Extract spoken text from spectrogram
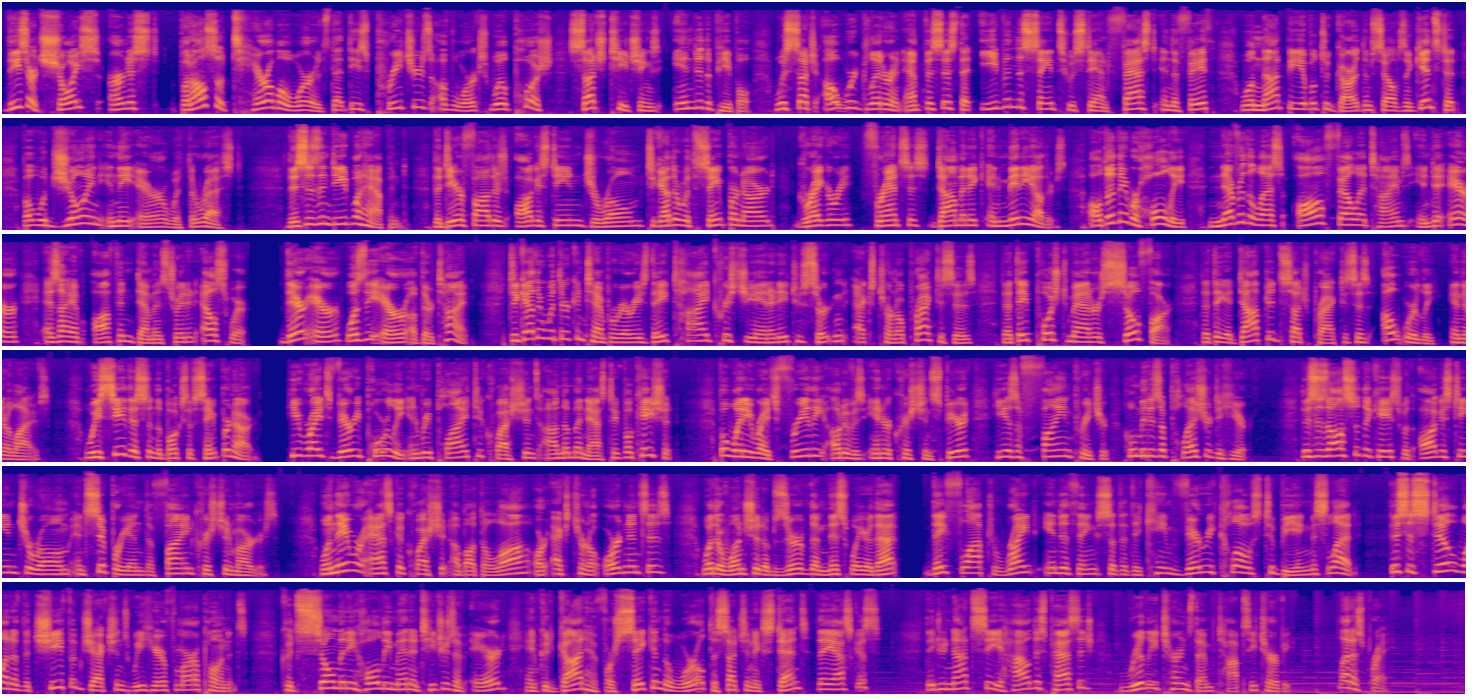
These are choice, earnest, but also terrible words that these preachers of works will push such teachings into the people with such outward glitter and emphasis that even the saints who stand fast in the faith will not be able to guard themselves against it, but will join in the error with the rest. This is indeed what happened. The dear fathers Augustine, Jerome, together with St. Bernard, Gregory, Francis, Dominic, and many others, although they were holy, nevertheless all fell at times into error, as I have often demonstrated elsewhere. Their error was the error of their time. Together with their contemporaries, they tied Christianity to certain external practices that they pushed matters so far that they adopted such practices outwardly in their lives. We see this in the books of St. Bernard, he writes very poorly in reply to questions on the monastic vocation. But when he writes freely out of his inner Christian spirit, he is a fine preacher whom it is a pleasure to hear. This is also the case with Augustine, Jerome, and Cyprian, the fine Christian martyrs. When they were asked a question about the law or external ordinances, whether one should observe them this way or that, they flopped right into things so that they came very close to being misled. This is still one of the chief objections we hear from our opponents. Could so many holy men and teachers have erred, and could God have forsaken the world to such an extent, they ask us? They do not see how this passage really turns them topsy turvy. Let us pray.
